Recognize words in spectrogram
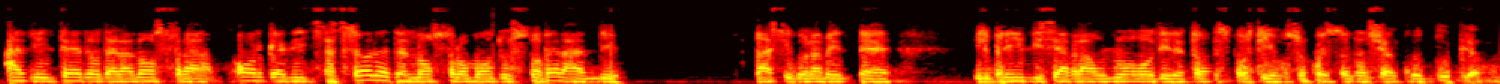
all'interno della nostra organizzazione, del nostro modus operandi, ma sicuramente il Brindisi avrà un nuovo direttore sportivo, su questo non c'è alcun dubbio.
